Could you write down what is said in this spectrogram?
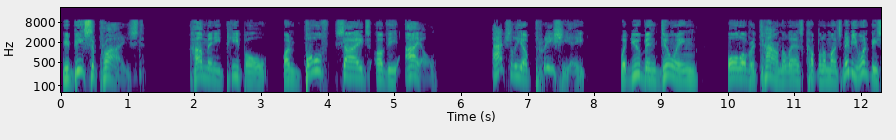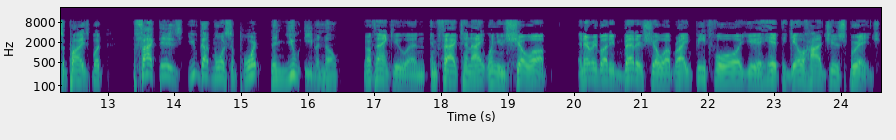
you'd be surprised how many people on both sides of the aisle actually appreciate what you've been doing all over town the last couple of months. Maybe you wouldn't be surprised, but the fact is, you've got more support than you even know. Well, thank you. And in fact, tonight when you show up, and everybody better show up right before you hit the Gil Hodges Bridge.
